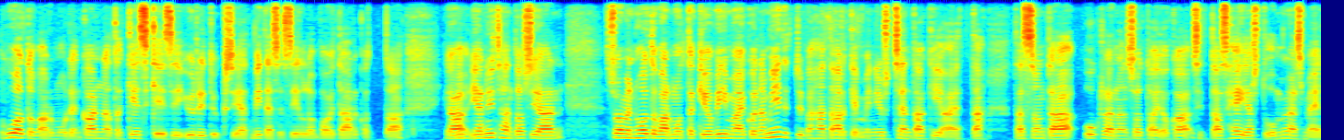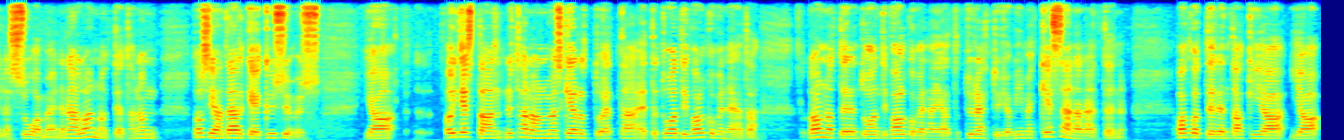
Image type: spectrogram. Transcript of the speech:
huoltovarmuuden kannalta keskeisiä yrityksiä, että mitä se silloin voi tarkoittaa. Ja, mm. ja nythän tosiaan Suomen huoltovarmuuttakin on viime aikoina mietitty vähän tarkemmin just sen takia, että tässä on tämä Ukrainan sota, joka sitten taas heijastuu myös meille Suomeen. Ja nämä lannoitteethan on tosiaan tärkeä kysymys. Ja oikeastaan nythän on myös kerrottu, että, että tuoti valko lannoitteiden tuonti valko tyrehtyi jo viime kesänä näiden pakotteiden takia ja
